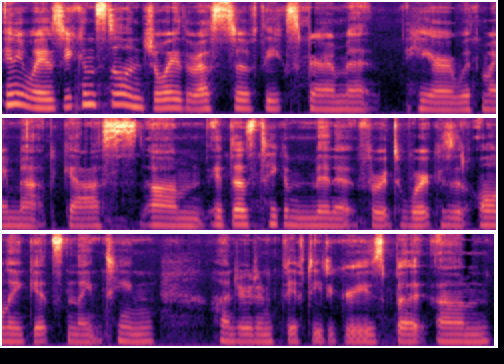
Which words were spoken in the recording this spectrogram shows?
Anyways, you can still enjoy the rest of the experiment here with my map gas. Um, it does take a minute for it to work because it only gets 1950 degrees, but um,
